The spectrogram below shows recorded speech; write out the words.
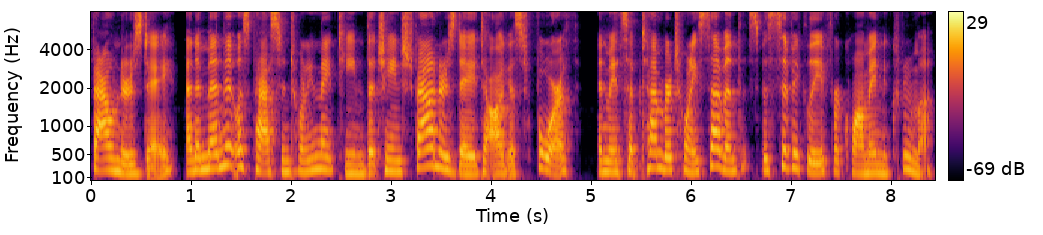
Founders Day, an amendment was passed in 2019 that changed Founders Day to August 4th and made September 27th specifically for Kwame Nkrumah.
